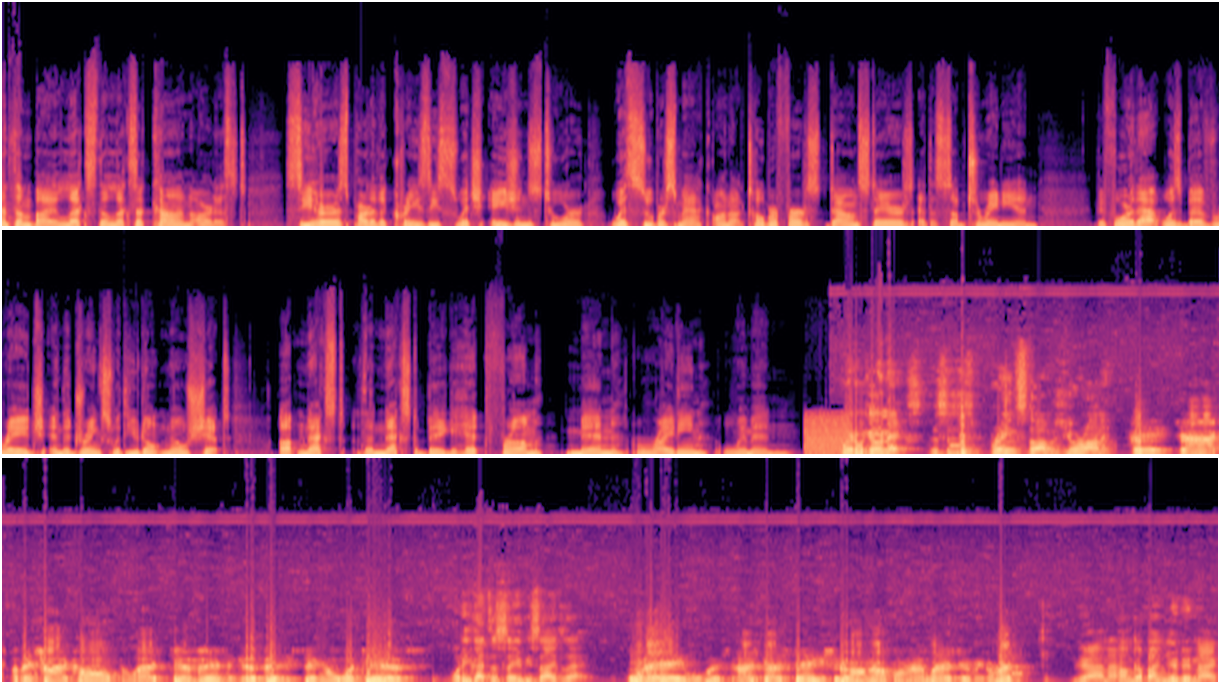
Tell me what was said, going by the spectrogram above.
anthem by Lex the Lexicon artist. See her as part of the Crazy Switch Asians tour with Super Smack on October 1st downstairs at the Subterranean. Before that was Bev Rage and the Drinks with You Don't Know Shit. Up next, the next big hit from Men Writing Women. Where do we go next? This is Brainstorms, you're on it. Hey, Jack, I've been trying to call for the last 10 minutes and get a busy signal. What gives? What do you got to say besides that? Well, hey, well, listen, I just got to say, you should have hung up on that last I mean, the rest. Yeah, and I hung up on you, didn't I?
